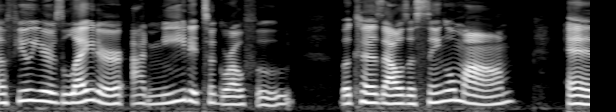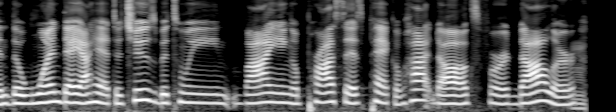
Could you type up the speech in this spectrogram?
a few years later, I needed to grow food because I was a single mom. And the one day I had to choose between buying a processed pack of hot dogs for a dollar mm.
